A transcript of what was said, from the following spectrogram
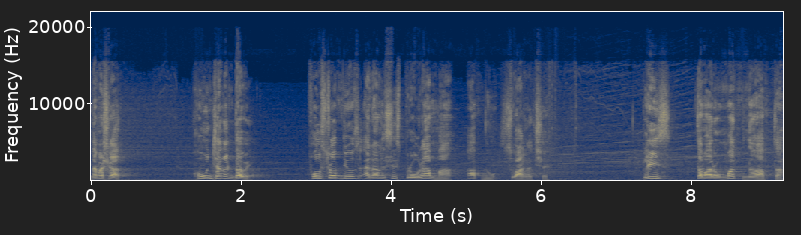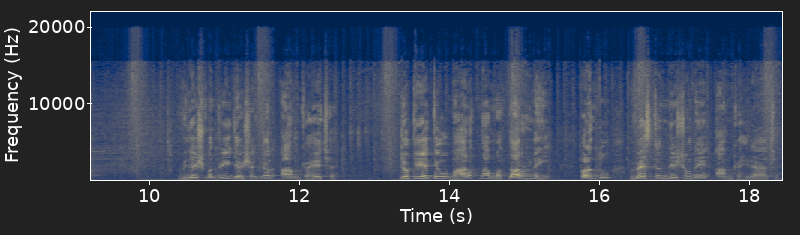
નમસ્કાર. હું Janak Dave. Full stop news analysis પ્રોગ્રામમાં આપનું સ્વાગત છે. પ્લીઝ તમારો મત ન આપતા. વિદેશ મંત્રી જયશંકર આમ કહે છે. જો કે તેઓ ભારતના મતદારો નહીં, પરંતુ વેસ્ટર્ન દેશોને આમ કહી રહ્યા છે.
